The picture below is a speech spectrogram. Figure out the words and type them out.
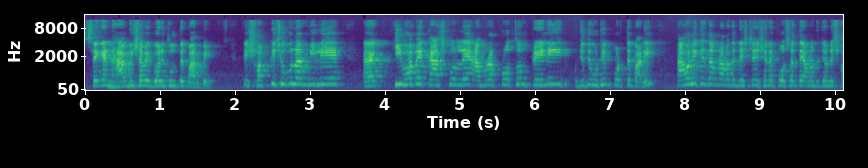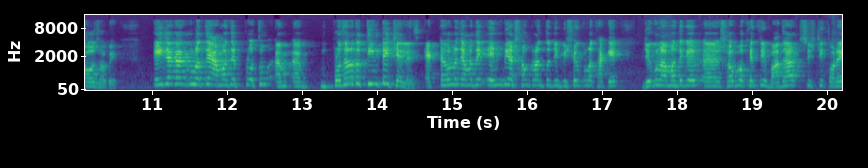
সেকেন্ড হাব হিসাবে গড়ে তুলতে পারবে। এই সবকিছুগুলো মিলিয়ে আহ, কীভাবে কাজ করলে আমরা প্রথম ট্রেনেই যদি উঠে পড়তে পারি তাহলে কিন্তু আমরা আমাদের ডেস্টিনেশনে পৌঁছাতে আমাদের জন্য সহজ হবে। এই জায়গাগুলোতে আমাদের প্রথম প্রধানত তিনটেই চ্যালেঞ্জ একটা হলো যে আমাদের এনবিআর সংক্রান্ত যে বিষয়গুলো থাকে যেগুলো আমাদেরকে সর্বক্ষেত্রে বাধার সৃষ্টি করে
